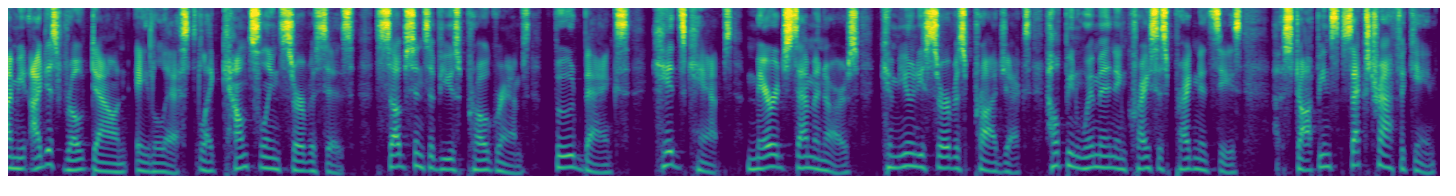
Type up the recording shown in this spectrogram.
I mean, I just wrote down a list like counseling services, substance abuse programs, food banks, kids camps, marriage seminars, community service projects, helping women in crisis pregnancies, stopping sex trafficking,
